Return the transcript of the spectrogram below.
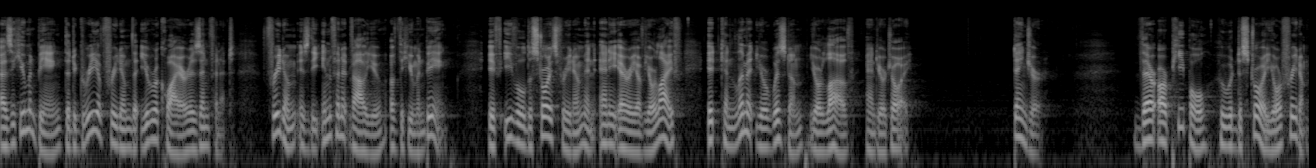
As a human being, the degree of freedom that you require is infinite. Freedom is the infinite value of the human being. If evil destroys freedom in any area of your life, it can limit your wisdom, your love, and your joy. Danger. There are people who would destroy your freedom.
